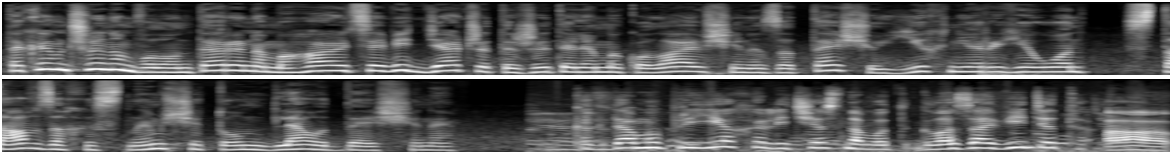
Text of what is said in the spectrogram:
Таким чином, волонтери намагаються віддячити жителям Миколаївщини за те, що їхній регіон став захисним щитом для Одещини. Когда мы приехали, честно, вот глаза видят, а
